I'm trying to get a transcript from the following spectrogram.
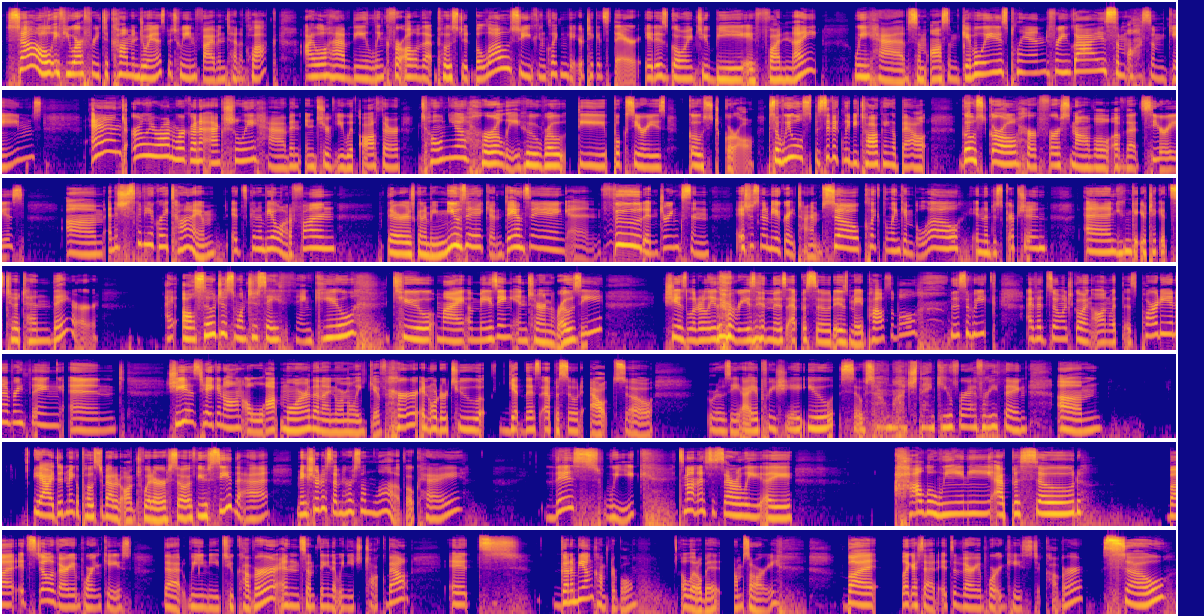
So, if you are free to come and join us between 5 and 10 o'clock, I will have the link for all of that posted below so you can click and get your tickets there. It is going to be a fun night. We have some awesome giveaways planned for you guys, some awesome games. And earlier on, we're going to actually have an interview with author Tonya Hurley, who wrote the book series Ghost Girl. So, we will specifically be talking about Ghost Girl, her first novel of that series. Um, and it's just going to be a great time. It's going to be a lot of fun. There's going to be music and dancing and food and drinks, and it's just going to be a great time. So, click the link in below in the description, and you can get your tickets to attend there. I also just want to say thank you to my amazing intern, Rosie. She is literally the reason this episode is made possible this week. I've had so much going on with this party and everything, and she has taken on a lot more than I normally give her in order to get this episode out. So, Rosie, I appreciate you so so much. Thank you for everything. Um yeah, I did make a post about it on Twitter. So if you see that, make sure to send her some love, okay? This week, it's not necessarily a Halloweeny episode, but it's still a very important case that we need to cover and something that we need to talk about. It's gonna be uncomfortable a little bit. I'm sorry. but like I said, it's a very important case to cover. So,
